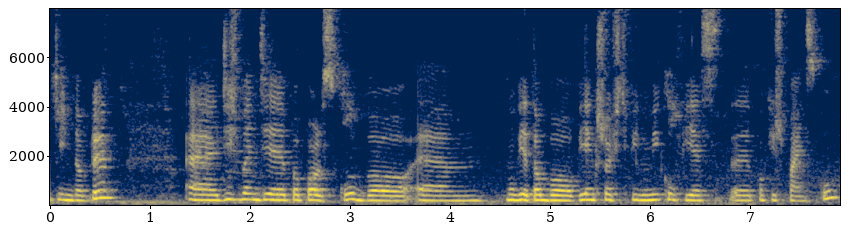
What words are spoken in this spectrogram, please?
Dzień dobry. E, Dziś będzie po polsku, bo em, mówię to, bo większość filmików jest e, po hiszpańsku,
